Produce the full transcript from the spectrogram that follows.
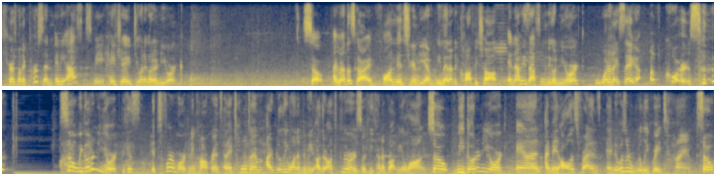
charismatic person. And he asks me, hey Jay, do you want to go to New York? So I met this guy on Instagram DM. We met at a coffee shop, and now he's asking me to go to New York. What did I say? Of course. So we go to New York because it's for a marketing conference and I told him I really wanted to meet other entrepreneurs so he kind of brought me along. So we go to New York and I made all his friends and it was a really great time. So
